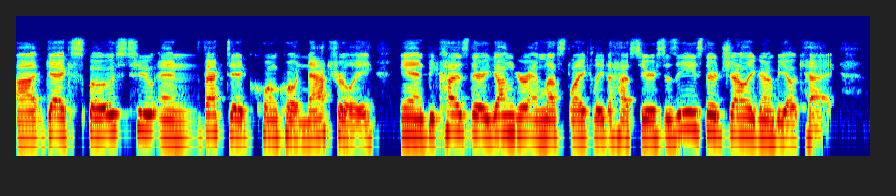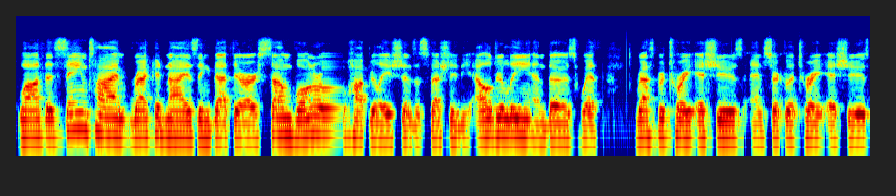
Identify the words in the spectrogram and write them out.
uh, get exposed to and infected, quote unquote, naturally. And because they're younger and less likely to have serious disease, they're generally going to be okay. While at the same time recognizing that there are some vulnerable populations, especially the elderly and those with respiratory issues and circulatory issues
